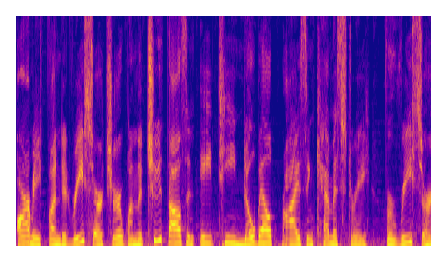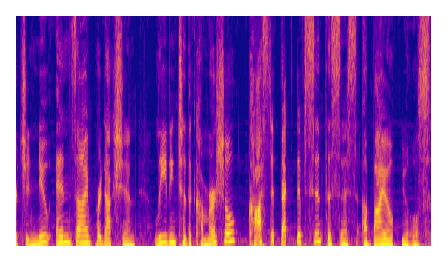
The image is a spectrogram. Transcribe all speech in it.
Army funded researcher won the 2018 Nobel Prize in Chemistry for research in new enzyme production, leading to the commercial, cost effective synthesis of biofuels.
